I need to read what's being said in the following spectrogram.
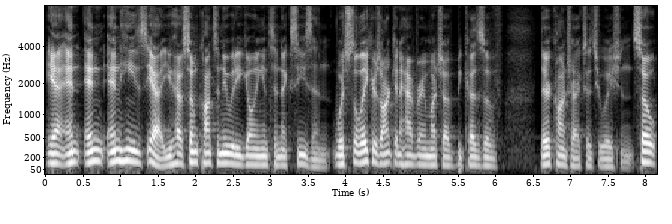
yeah, and and and he's yeah, you have some continuity going into next season, which the Lakers aren't going to have very much of because of their contract situation. So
